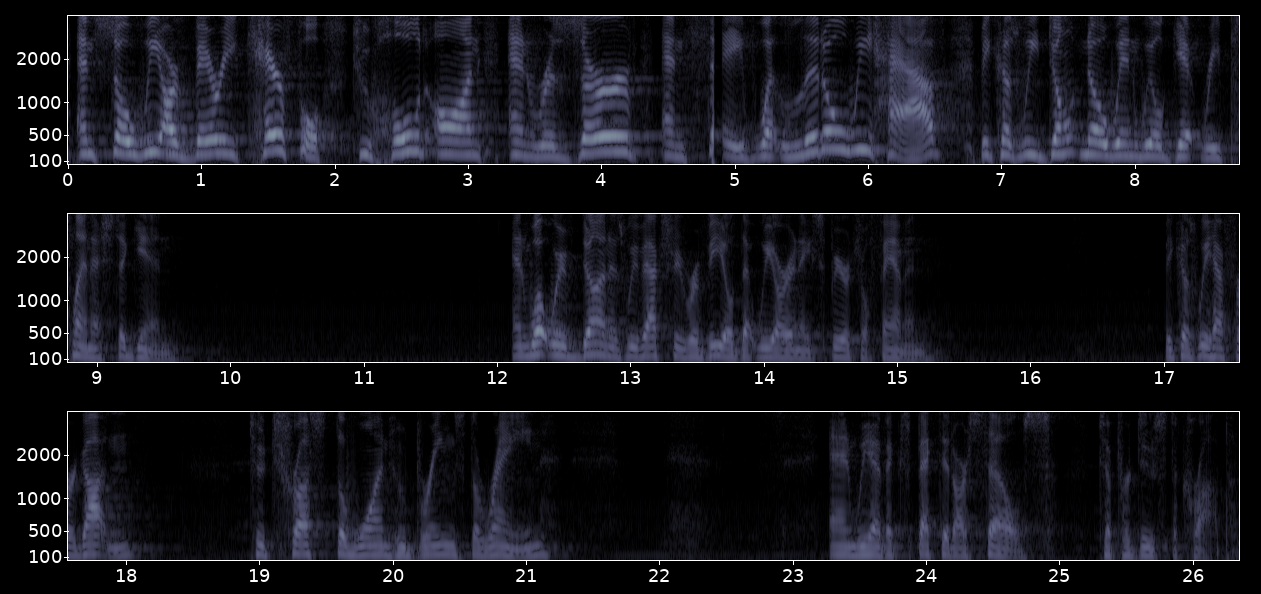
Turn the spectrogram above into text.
And so we are very careful to hold on and reserve and save what little we have because we don't know when we'll get replenished again. And what we've done is we've actually revealed that we are in a spiritual famine because we have forgotten to trust the one who brings the rain, and we have expected ourselves to produce the crop.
